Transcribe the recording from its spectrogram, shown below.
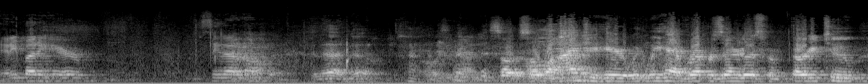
Anybody here see that at all? No, no. So, so behind you here, we, we have representatives from 32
